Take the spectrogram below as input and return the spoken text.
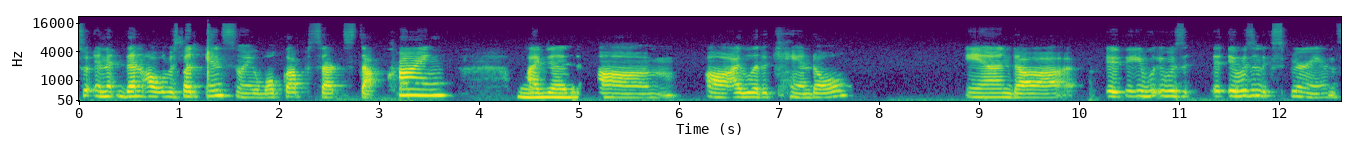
So and then all of a sudden instantly i woke up start stopped crying I did. Um, uh, I lit a candle, and uh, it, it, it was it, it was an experience,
